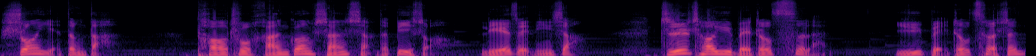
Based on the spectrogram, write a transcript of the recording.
双眼瞪大，掏出寒光闪闪的匕首，咧嘴狞笑，直朝于北洲刺来。于北洲侧身，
